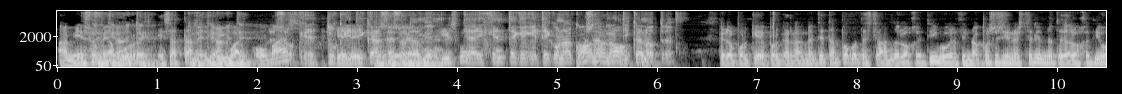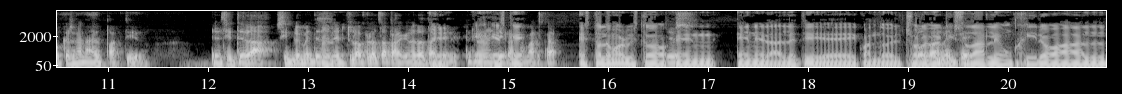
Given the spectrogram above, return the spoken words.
A mí eso me aburre exactamente igual o más Eso, que tú que criticas eso también. Es que hay gente que critica una cosa, no, no, critican pero- otra. ¿Pero por qué? Porque realmente tampoco te está dando el objetivo. Es decir, una posesión estéril no te da el objetivo que es ganar el partido. Es decir, te da simplemente Bueno. tener tú la pelota para que no te ataquen, Eh, pero no es llegas que a marcar. Esto lo hemos visto Es- en, en el Atleti, eh, cuando el Cholo Totalmente. quiso darle un giro al,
